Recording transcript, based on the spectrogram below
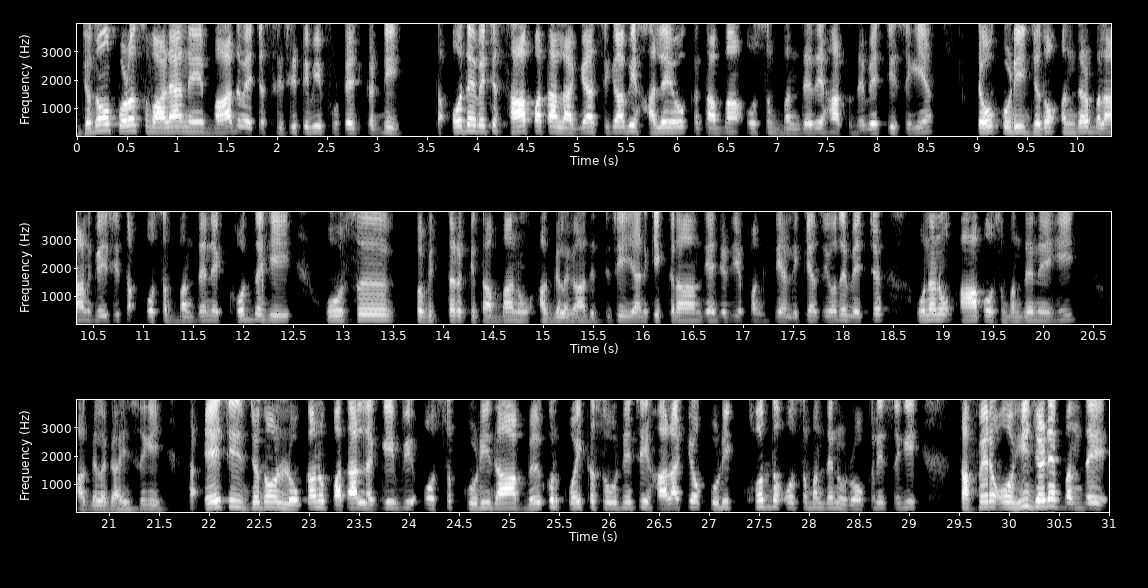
ਜਦੋਂ ਪੁਲਿਸ ਵਾਲਿਆਂ ਨੇ ਬਾਅਦ ਵਿੱਚ ਸੀਸੀਟੀਵੀ ਫੁਟੇਜ ਕੱਢੀ ਤਾਂ ਉਹਦੇ ਵਿੱਚ ਸਾਫ਼ ਪਤਾ ਲੱਗ ਗਿਆ ਸੀਗਾ ਵੀ ਹਲੇ ਉਹ ਕਿਤਾਬਾਂ ਉਸ ਬੰਦੇ ਦੇ ਹੱਥ ਦੇ ਵਿੱਚ ਹੀ ਸੀਗੀਆਂ ਤੇ ਉਹ ਕੁੜੀ ਜਦੋਂ ਅੰਦਰ ਬੁਲਾਣ ਗਈ ਸੀ ਤਾਂ ਉਸ ਬੰਦੇ ਨੇ ਖੁਦ ਹੀ ਉਸ ਪਵਿੱਤਰ ਕਿਤਾਬਾਂ ਨੂੰ ਅੱਗ ਲਗਾ ਦਿੱਤੀ ਸੀ, ਯਾਨੀ ਕਿ ਕੁਰਾਨ ਦੀਆਂ ਜਿਹੜੀਆਂ ਪੰਕਤੀਆਂ ਲਿਖੀਆਂ ਸੀ ਉਹਦੇ ਵਿੱਚ ਉਹਨਾਂ ਨੂੰ ਆਪ ਉਸ ਬੰਦੇ ਨੇ ਹੀ ਅੱਗ ਲਗਾਈ ਸੀਗੀ। ਤਾਂ ਇਹ ਚੀਜ਼ ਜਦੋਂ ਲੋਕਾਂ ਨੂੰ ਪਤਾ ਲੱਗੀ ਵੀ ਉਸ ਕੁੜੀ ਦਾ ਬਿਲਕੁਲ ਕੋਈ ਕਸੂਰ ਨਹੀਂ ਸੀ, ਹਾਲਾਂਕਿ ਉਹ ਕੁੜੀ ਖੁਦ ਉਸ ਬੰਦੇ ਨੂੰ ਰੋਕ ਰਹੀ ਸੀਗੀ, ਤਾਂ ਫਿਰ ਉਹੀ ਜਿਹੜੇ ਬੰਦੇ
